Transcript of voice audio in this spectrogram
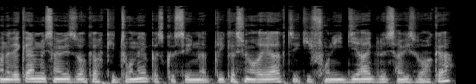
On avait quand même le service worker qui tournait parce que c'est une application React et qui fournit direct le service worker.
